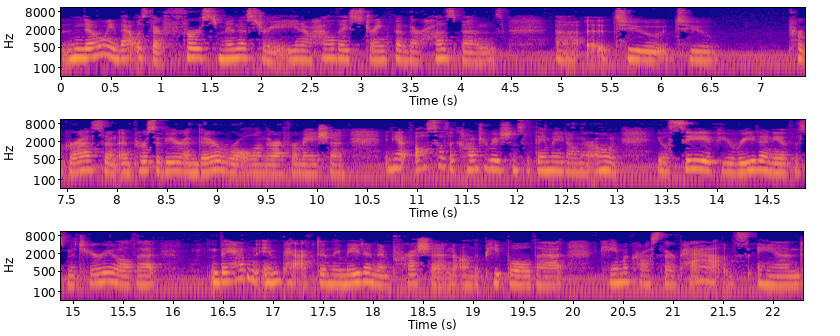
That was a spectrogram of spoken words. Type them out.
knowing that was their first ministry, you know, how they strengthened their husbands uh, to to progress and, and, persevere in their role in the Reformation, and yet also the contributions that they made on their own. You'll see if you read any of this material that they had an impact and they made an impression on the people that came across their paths. And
